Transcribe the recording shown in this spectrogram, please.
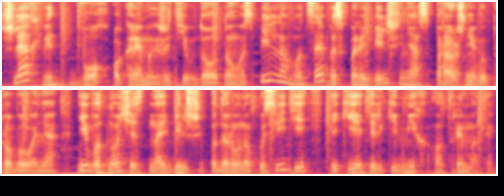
Шлях від двох окремих життів до одного спільного це без перебільшення справжнє випробування і водночас найбільший подарунок у світі, який я тільки міг отримати.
